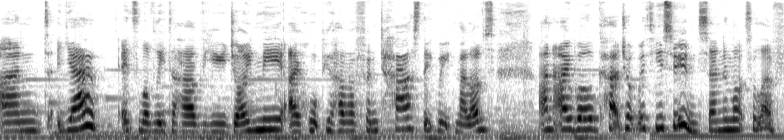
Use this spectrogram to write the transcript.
And yeah, it's lovely to have you join me. I hope you have a fantastic week, my loves, and I will catch up with you soon. Sending lots of love.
